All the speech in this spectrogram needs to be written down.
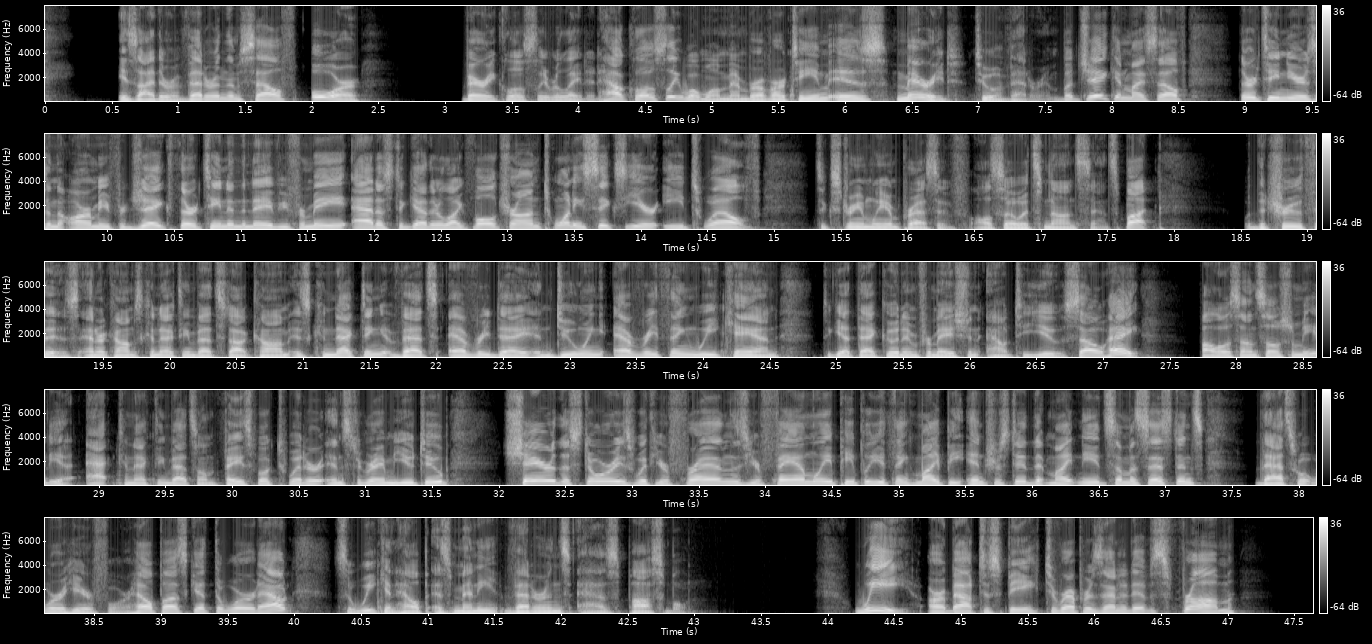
is either a veteran themselves or very closely related. How closely? Well, one member of our team is married to a veteran. But Jake and myself, 13 years in the Army for Jake, 13 in the Navy for me, add us together like Voltron, 26 year E12. It's extremely impressive. Also, it's nonsense. But the truth is, Entercom's ConnectingVets.com is connecting vets every day and doing everything we can to get that good information out to you. So, hey, follow us on social media at Connecting Vets on Facebook, Twitter, Instagram, YouTube. Share the stories with your friends, your family, people you think might be interested that might need some assistance. That's what we're here for. Help us get the word out so we can help as many veterans as possible. We are about to speak to representatives from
